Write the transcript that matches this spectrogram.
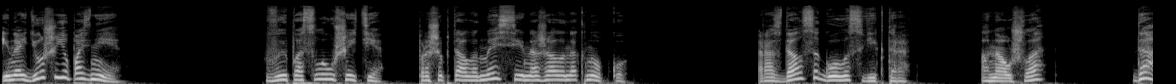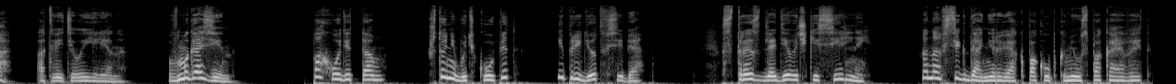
И найдешь ее позднее. «Вы послушайте», — прошептала Несси и нажала на кнопку. Раздался голос Виктора. «Она ушла?» «Да», — ответила Елена. «В магазин. Походит там, что-нибудь купит и придет в себя». Стресс для девочки сильный. Она всегда нервяк покупками успокаивает.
